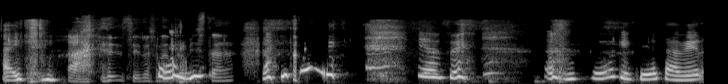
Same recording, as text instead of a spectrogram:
Ay, sí, Ah, si no es una entrevista. ya sé. Lo que quiero saber.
